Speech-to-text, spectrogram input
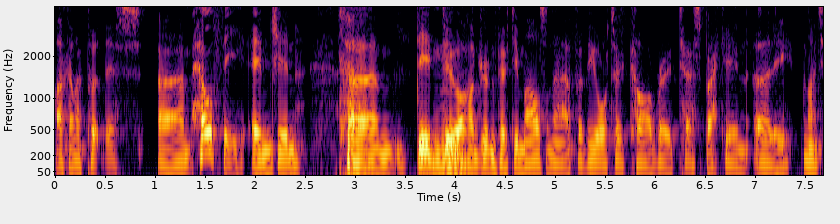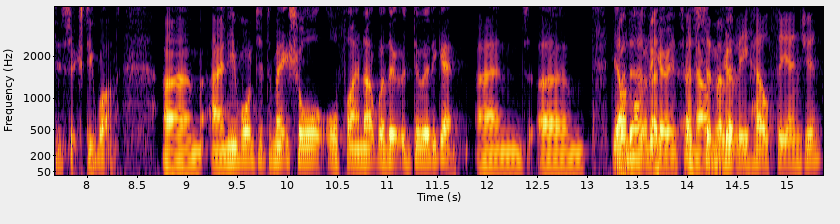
how can I put this? Um, healthy engine um, did do 150 hmm. miles an hour for the Autocar road test back in early 1961, um, and he wanted to make sure or find out whether it would do it again. And um, yeah, I'm not going to go into a similarly healthy engine.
